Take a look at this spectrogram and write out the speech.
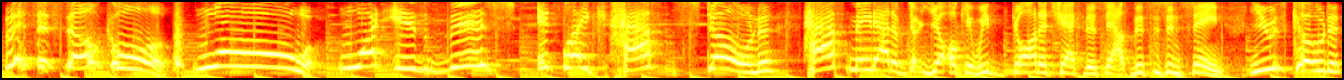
This is so cool. Whoa! What is this? It's like half stone half made out of yo okay we've got to check this out. This is insane. Use code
